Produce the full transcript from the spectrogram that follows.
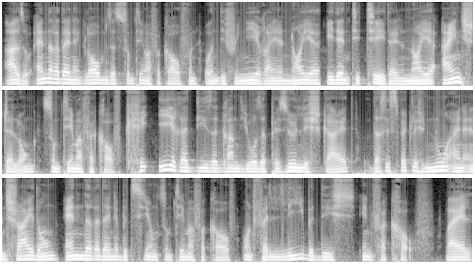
Also ändere deine Glaubenssätze zum Thema Verkaufen und definiere eine neue Identität, eine neue Einstellung zum Thema Verkauf. Kreiere diese grandiose Persönlichkeit. Das ist wirklich nur eine Entscheidung. Ändere deine Beziehung zum Thema Verkauf und verliebe dich in Verkauf. Weil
